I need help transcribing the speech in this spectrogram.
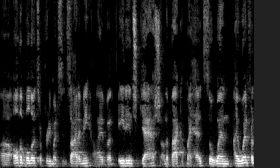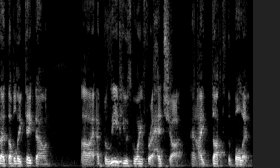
Uh, all the bullets are pretty much inside of me. I have an eight inch gash on the back of my head. So when I went for that double leg takedown, uh, I believe he was going for a headshot, and I ducked the bullet.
